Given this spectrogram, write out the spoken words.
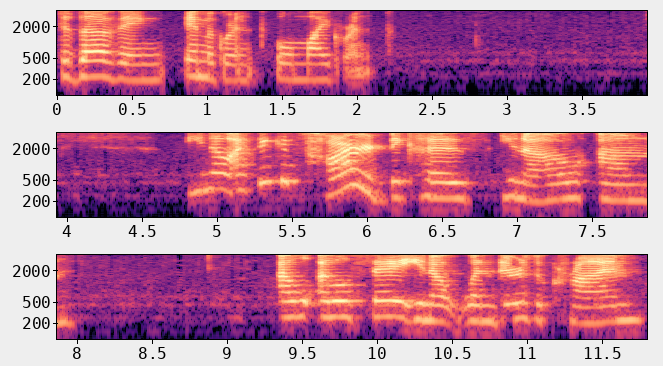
deserving immigrant or migrant? you know, I think it's hard because, you know, um, I, will, I will say, you know, when there's a crime,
